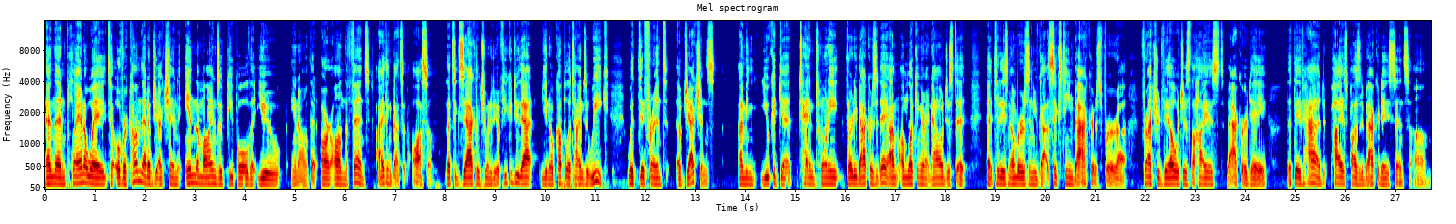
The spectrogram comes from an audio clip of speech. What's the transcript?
and then plan a way to overcome that objection in the minds of people that you, you know, that are on the fence. I think that's awesome. That's exactly what you want to do. If you could do that, you know, a couple of times a week with different objections, I mean, you could get 10, 20, 30 backers a day. I'm, I'm looking right now just at, at today's numbers, and you've got 16 backers for uh, Fractured Veil, which is the highest backer day that they've had, highest positive backer day since um,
